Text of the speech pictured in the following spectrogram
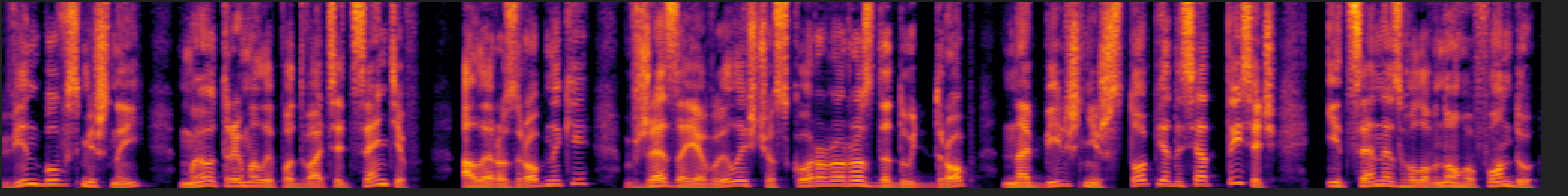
Він був смішний, ми отримали по 20 центів, але розробники вже заявили, що скоро роздадуть дроп на більш ніж 150 тисяч, і це не з головного фонду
